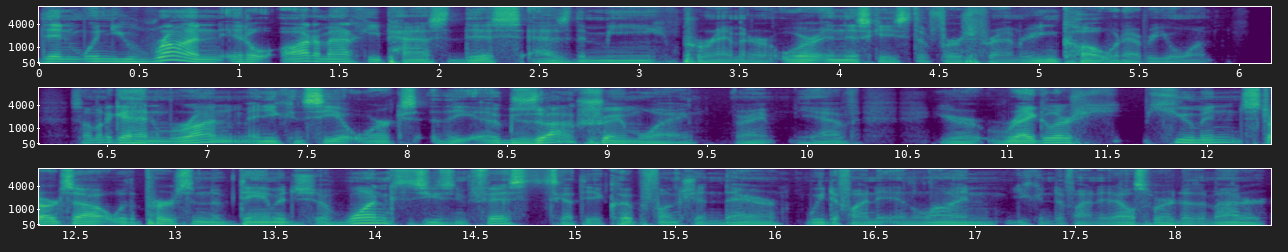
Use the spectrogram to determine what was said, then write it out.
Then when you run, it'll automatically pass this as the me parameter, or in this case, the first parameter. You can call it whatever you want. So I'm going to go ahead and run, and you can see it works the exact same way, right? You have your regular human starts out with a person of damage of one because it's using fist. It's got the equip function there. We define it in line. You can define it elsewhere. It doesn't matter.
